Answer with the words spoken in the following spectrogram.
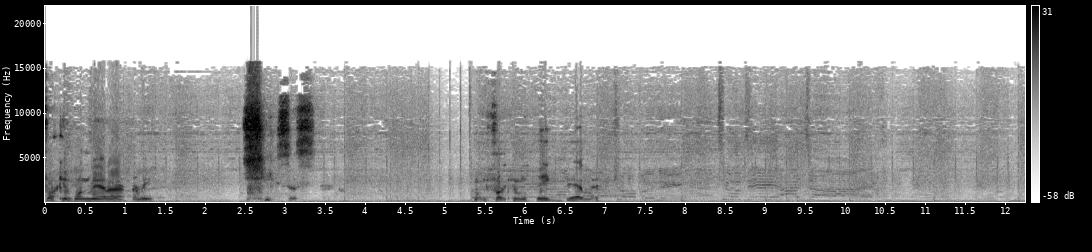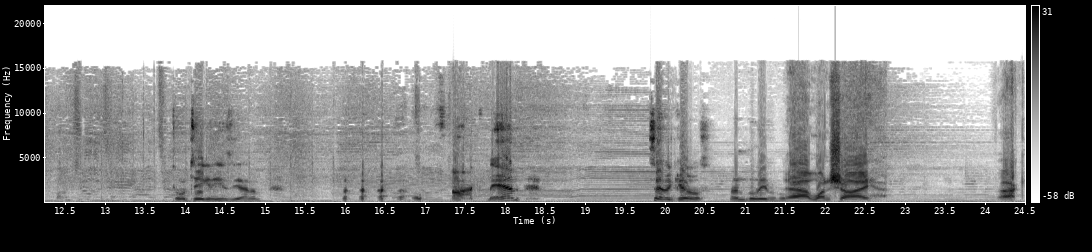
Fucking one man army. Jesus. One fucking leg damn it. Don't take it easy on him. oh, fuck, man. Seven kills. Unbelievable. Yeah, one shy. Fuck.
